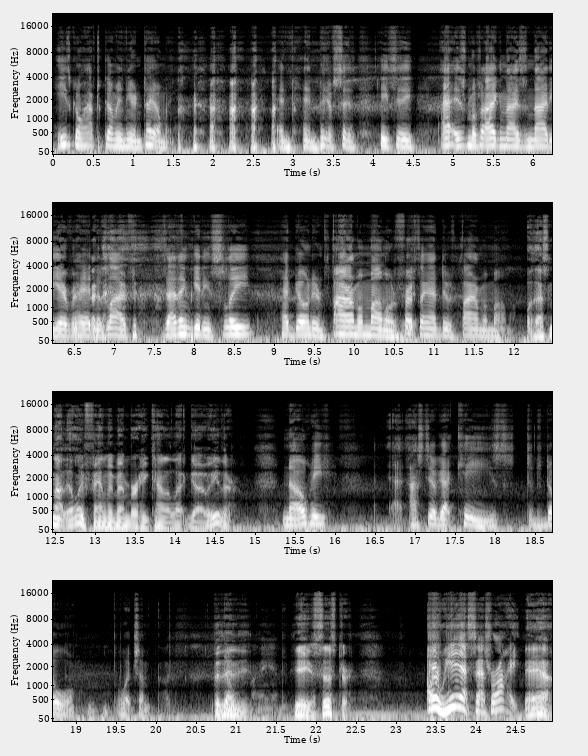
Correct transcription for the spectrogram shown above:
He's gonna have to come in here and tell me. and and Biff said he said it's the most agonizing night he ever had in his life. He said I didn't get any sleep. Had to go in there and fire my mama. The first thing I had to do was fire my mama. Well, that's not the only family member he kind of let go either. No, he. I- I still got keys to the door, which I'm. But then, yeah, your sister. Oh yes, that's right. Yeah.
